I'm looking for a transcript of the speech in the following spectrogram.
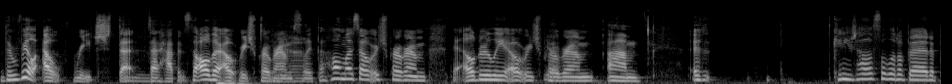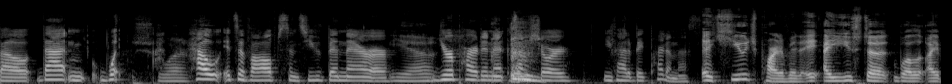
the real outreach that that happens. The, all the outreach programs, Yeah. like the homeless outreach program, the elderly outreach program. Um, if, can you tell us a little bit about that and what, Sure. how it's evolved since you've been there, or Yeah. your part in it? 'Cause I'm sure you've had a big part in this. a huge part of it. I, I used to, well, I,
